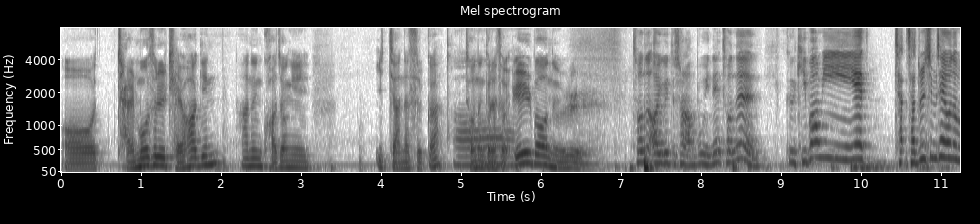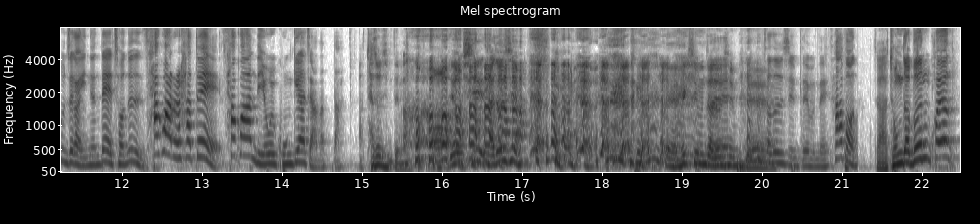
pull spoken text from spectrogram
어, 잘못을 재확인하는 과정이 있지 않았을까? 어. 저는 그래서 1번을 저는 아 이거 잘 안 보이네. 저는 그 기범이의 자, 자존심 세우는 문제가 있는데 저는 사과를 하되 사과한 내용을 공개하지 않았다. 아, 자존심 때문에. 역시 자존심. 네, 핵심은 자존심. 네. 네. 자존심 때문에 4번. 자, 정답은 과연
